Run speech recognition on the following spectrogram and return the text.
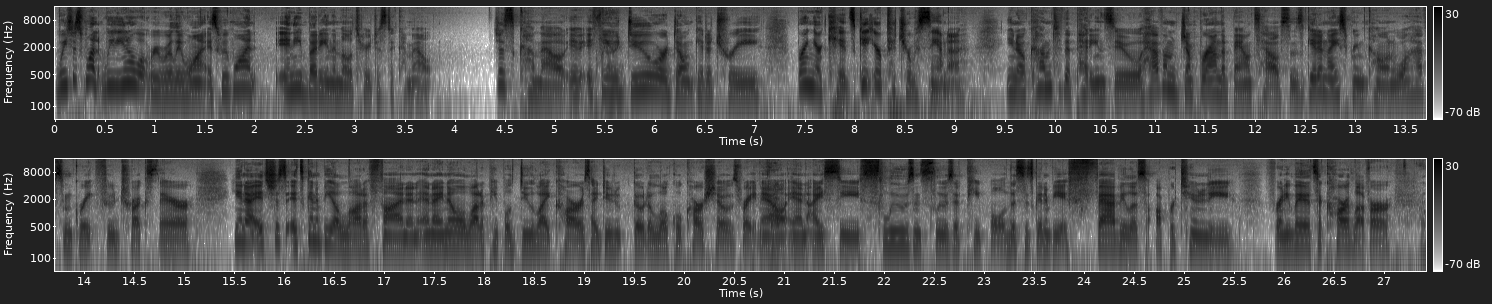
We just want we you know what we really want is we want anybody in the military just to come out. Just come out. If, if Okay. you do or don't get a tree, bring your kids. Get your picture with Santa. You know, come to the petting zoo. Have them jump around the bounce houses. Get an ice cream cone. We'll have some great food trucks there. You know, it's just it's going to be a lot of fun. And, and I know a lot of people do like cars. I do go to local car shows right now, Yep. and I see slews and slews of people. This is going to be a fabulous opportunity for anybody that's a car lover, Okay.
